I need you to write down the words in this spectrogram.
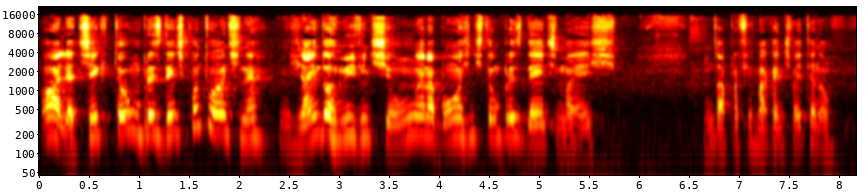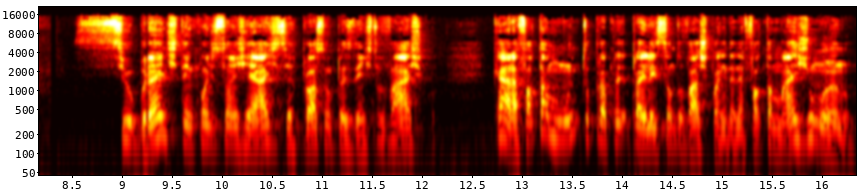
Olha, tinha que ter um presidente quanto antes, né? Já em 2021 era bom a gente ter um presidente, mas não dá para afirmar que a gente vai ter não. Se o Brant tem condições reais de ser próximo presidente do Vasco, cara, falta muito para a eleição do Vasco ainda, né? Falta mais de um ano.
